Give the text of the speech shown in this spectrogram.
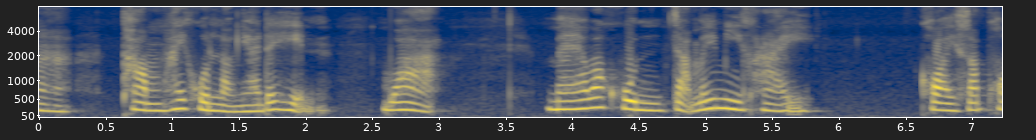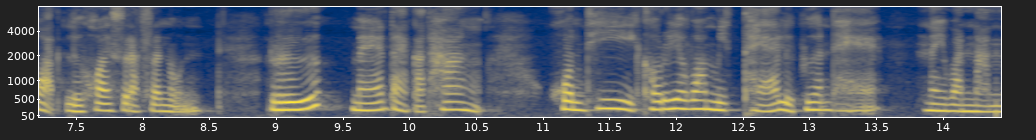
มาทำให้คนเหล่านี้ได้เห็นว่า แม้ว่าคุณจะไม่มีใคร คอยซัพพอร์ตหรือคอยสนับสนุน หรือแม้แต่กระทั่ง คนที่เขาเรียกว่ามิตรแท้หรือเพื่อนแท้ในวันนั้น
